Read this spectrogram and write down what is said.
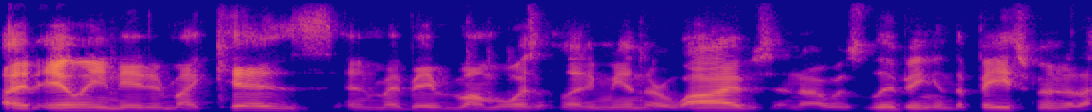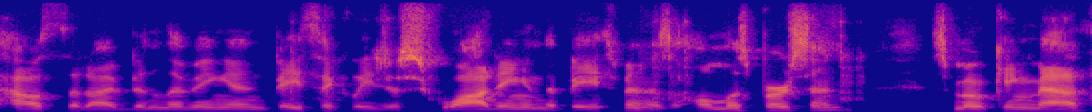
I had alienated my kids, and my baby mama wasn't letting me in their lives, and I was living in the basement of the house that I've been living in, basically just squatting in the basement as a homeless person, smoking meth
